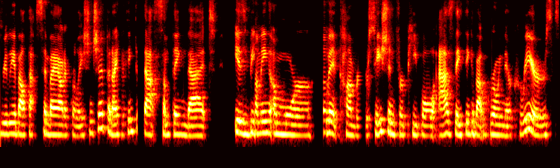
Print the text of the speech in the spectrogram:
really about that symbiotic relationship. And I think that that's something that is becoming a more relevant conversation for people as they think about growing their careers.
